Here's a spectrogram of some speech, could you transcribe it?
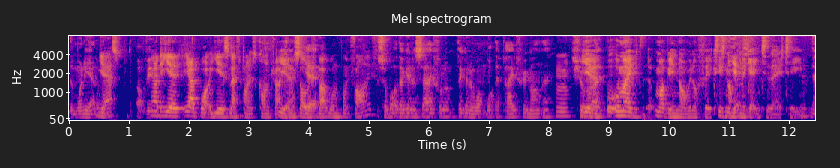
the money element Yeah. Of he had a year. He had what a year's left on his contract, Yeah. and we sold it Yeah. for about one point five. So what are they going to say for him? They're going to want what they paid for him, aren't they? Mm. Surely. Yeah, or, or maybe it might be a nominal fee because he's not Yes. going to get into their team, No.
